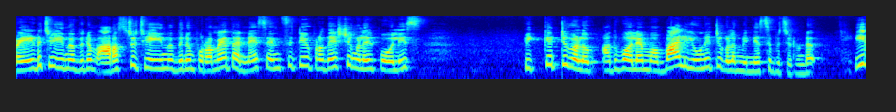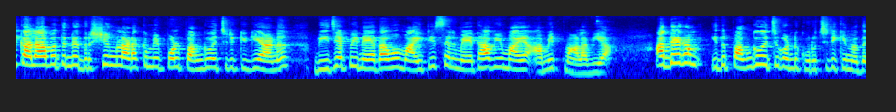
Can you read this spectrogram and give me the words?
റെയ്ഡ് ചെയ്യുന്നതിനും അറസ്റ്റ് ചെയ്യുന്നതിനും പുറമെ തന്നെ സെൻസിറ്റീവ് പ്രദേശങ്ങളിൽ പോലീസ് പിക്കറ്റുകളും അതുപോലെ മൊബൈൽ യൂണിറ്റുകളും വിന്യസിപ്പിച്ചിട്ടുണ്ട്. ഈ കലാപത്തിന്റെ ദൃശ്യങ്ങളടക്കം ഇപ്പോൾ പങ്കുവച്ചിരിക്കുകയാണ് ബി ജെ പി നേതാവും ഐ ടി സെൽ മേധാവിയുമായ അമിത് മാളവിയ. അദ്ദേഹം ഇത് പങ്കുവച്ചുകൊണ്ട് കുറിച്ചിരിക്കുന്നത്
